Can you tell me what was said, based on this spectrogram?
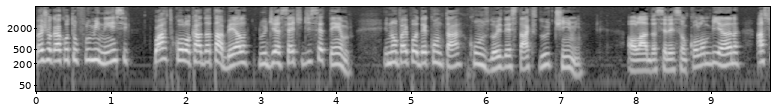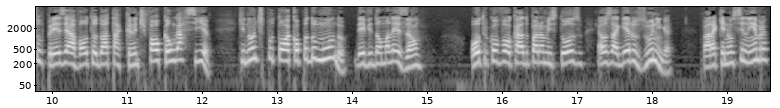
vai jogar contra o Fluminense, quarto colocado da tabela, no dia 7 de setembro, e não vai poder contar com os dois destaques do time. Ao lado da seleção colombiana, a surpresa é a volta do atacante Falcão Garcia, que não disputou a Copa do Mundo devido a uma lesão. Outro convocado para o amistoso é o zagueiro Zúñiga. Para quem não se lembra,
